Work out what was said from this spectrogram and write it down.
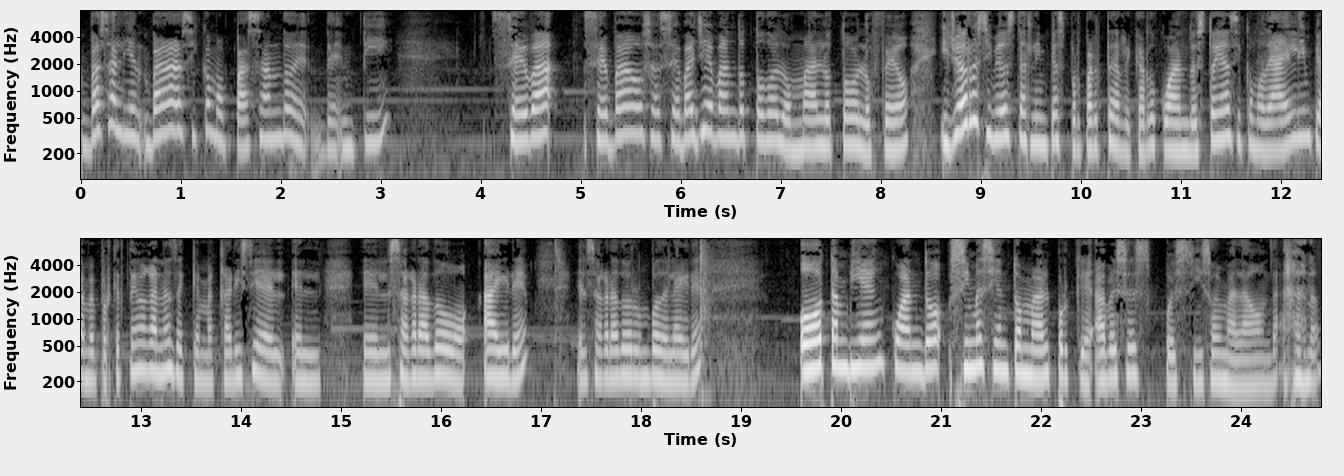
va saliendo, va así como pasando de, en ti, se va se va, o sea, se va llevando todo lo malo, todo lo feo. Y yo he recibido estas limpias por parte de Ricardo cuando estoy así como de, ay, límpiame, porque tengo ganas de que me acaricie el, el, el sagrado aire, el sagrado rumbo del aire. O también cuando sí me siento mal, porque a veces pues sí soy mala onda, ¿no?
